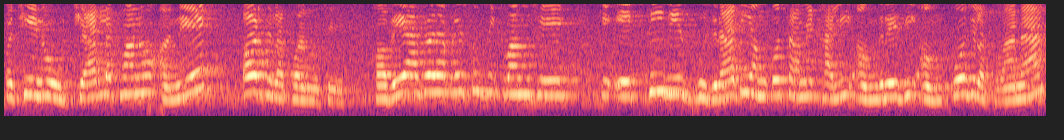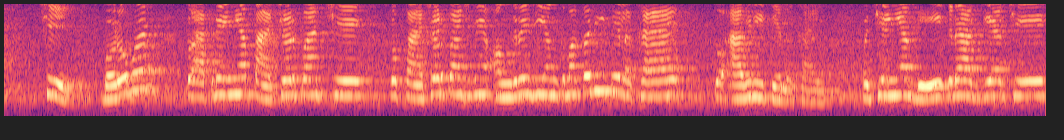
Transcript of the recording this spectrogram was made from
પછી એનો ઉચ્ચાર લખવાનો અને અર્થ લખવાનો છે. હવે આગળ આપણે શું શીખવાનું છે? કે એકથી વીસ ગુજરાતી અંકો સામે ખાલી અંગ્રેજી અંકો જ લખવાના છે. બરાબર? તો આપણે અહીંયા પાછળ પાંચ છે. તો પાછળ પાંચને અંગ્રેજી અંકમાં કઈ રીતે લખાય? તો આવી રીતે લખાય. પછી અહીંયા બે એકડા અગિયાર છે.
